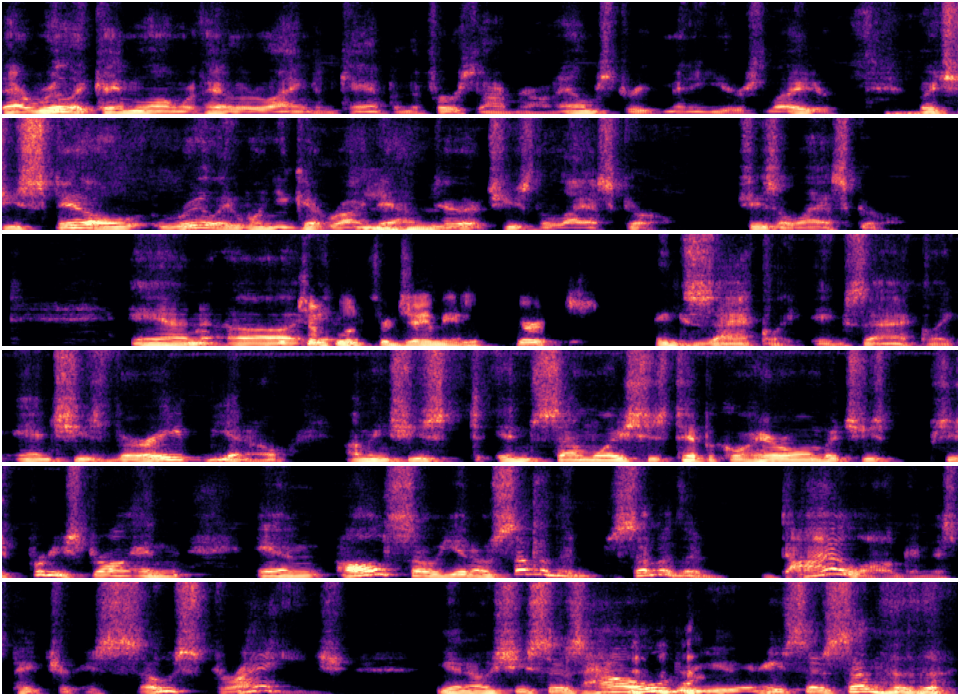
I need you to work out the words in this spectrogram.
that really came along with heather langenkamp in the first nightmare on elm street many years later but she's still really when you get right down Mhm. to it she's the last girl she's the last girl and uh The template for Jamie Lee Curtis. Exactly, exactly. And she's very, you know, I mean, she's in some ways she's typical heroine, but she's she's pretty strong. And and also, you know, some of the some of the dialogue in this picture is so strange. You know, she says, "How old are you?" And he says something to the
